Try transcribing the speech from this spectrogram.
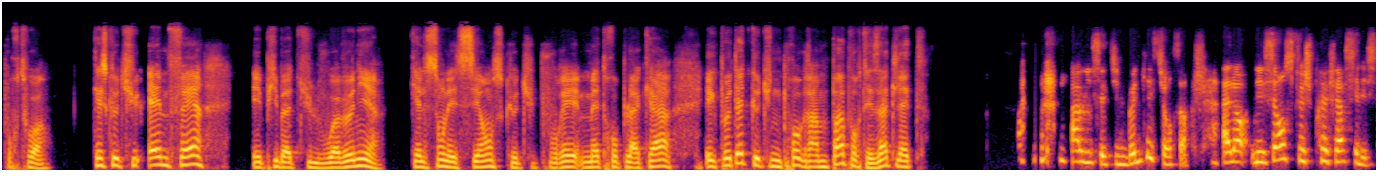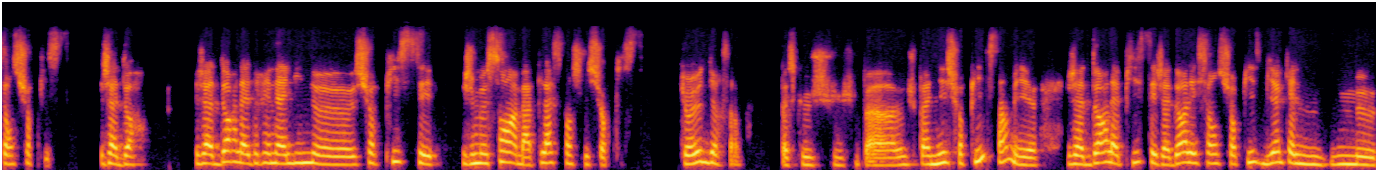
pour toi? Qu'est-ce que tu aimes faire? Et puis, bah, tu le vois venir. Quelles sont les séances que tu pourrais mettre au placard et peut-être que tu ne programmes pas pour tes athlètes? Ah oui, c'est une bonne question, ça. Alors, les séances que je préfère, c'est les séances sur piste. J'adore. J'adore l'adrénaline euh, sur piste. C'est, je me sens à ma place quand je suis sur piste. Curieux de dire ça parce que je suis, suis pas, née sur piste, hein, mais euh, j'adore la piste et j'adore les séances sur piste, bien qu'elles me,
